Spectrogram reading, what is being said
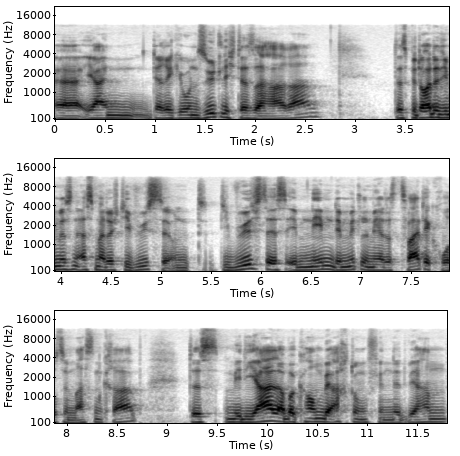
äh, ja in der Region südlich der Sahara. Das bedeutet, die müssen erstmal durch die Wüste. Und die Wüste ist eben neben dem Mittelmeer das zweite große Massengrab, das medial aber kaum Beachtung findet. Wir haben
